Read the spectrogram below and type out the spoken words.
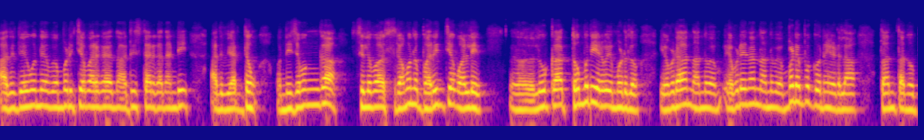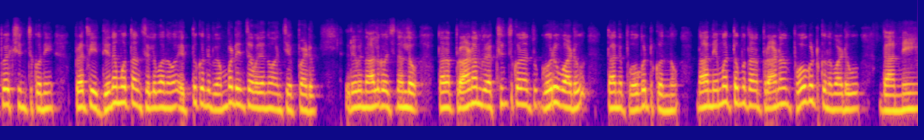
అది దేవుని వెంబడించేవారుగా నటిస్తారు కదండి. అది వ్యర్థం. నిజంగా సిలువ శ్రమను భరించే వాళ్ళే. లూకా తొమ్మిది ఇరవై మూడులో ఎవడా నన్ను ఎవడైనా నన్ను వెంబడింపుకునే ఎడలా తను తను ఉపేక్షించుకొని ప్రతి దినము తన సిలువను ఎత్తుకుని వెంబడించవలను అని చెప్పాడు. ఇరవై నాలుగో వచనంలో తన ప్రాణం రక్షించుకున్న గోరువాడు దాన్ని పోగొట్టుకును. నా నిమిత్తము తన ప్రాణం పోగొట్టుకున్నవాడు దాన్ని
